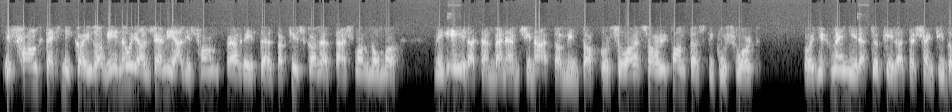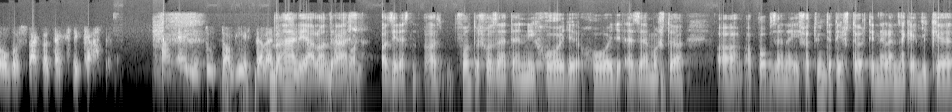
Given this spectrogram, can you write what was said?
és hangtechnikailag én olyan zseniális hangfelvételt a kis kazettás magnómmal még életemben nem csináltam, mint akkor. Szóval ez valami fantasztikus volt, hogy mennyire tökéletesen kidolgozták a technikát. Hát ennyit tudtam hirtelen. Várjál, András, azért ezt az fontos hozzátenni, hogy, hogy ezzel most a, a, a popzene és a tüntetés történelemnek egyik eh,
